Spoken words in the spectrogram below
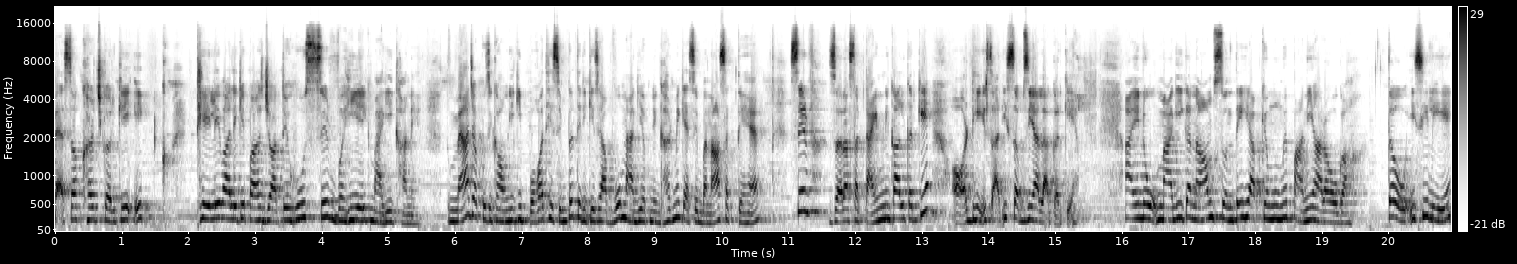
पैसा खर्च करके एक ठेले वाले के पास जाते हो सिर्फ़ वही एक मैगी खाने। तो मैं आज आपको सिखाऊँगी कि बहुत ही सिंपल तरीके से आप वो मैगी अपने घर में कैसे बना सकते हैं। सिर्फ़ ज़रा सा टाइम निकाल करके और ढेर सारी सब्ज़ियाँ ला करके। आई नो मैगी का नाम सुनते ही आपके मुँह में पानी आ रहा होगा। तो इसीलिए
